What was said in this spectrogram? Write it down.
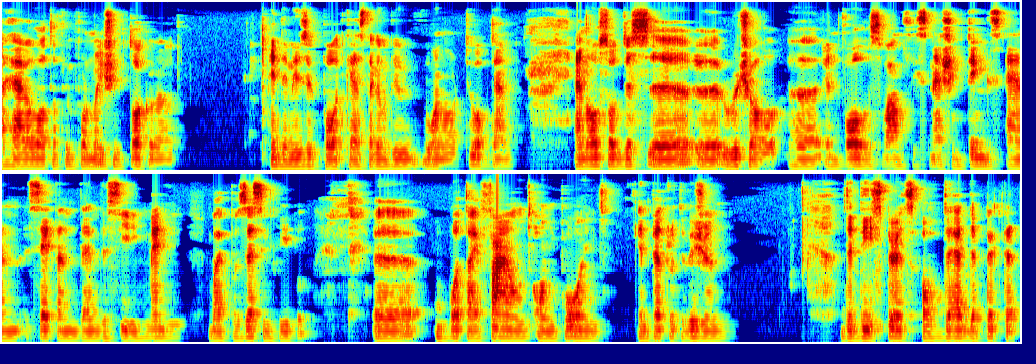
i have a lot of information to talk about in the music podcast. I'm gonna do one or two of them and also this uh, uh, ritual uh, involves violently smashing things and satan then deceiving many by possessing people what i found on point in Petro Division that these spirits of death depicted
